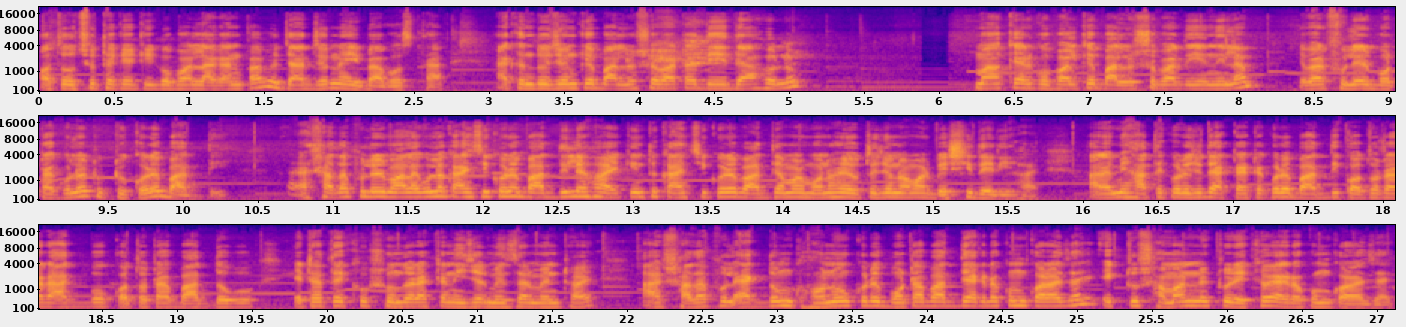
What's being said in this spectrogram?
অত উঁচু থেকে কি গোপাল লাগান পাবে? যার জন্য এই ব্যবস্থা। এখন দুজনকে বাল্য সেবাটা দিয়ে দেওয়া হলো। মাকে আর গোপালকে বাল্যসভা দিয়ে নিলাম। এবার ফুলের বোঁটাগুলো টুকটুক করে বাদ দিই। সাদা ফুলের মালাগুলো কাঁচি করে বাদ দিলে হয়, কিন্তু কাঁচি করে বাদ দিয়ে আমার মনে হয় ওতে যেন আমার বেশি দেরি হয়। আর আমি হাতে করে যদি একটা একটা করে বাদ দিই, কতটা রাখব, কতটা বাদ দেবো, এটাতে খুব সুন্দর একটা নিজের মেজারমেন্ট হয়। আর সাদা ফুল একদম ঘন করে বোঁটা বাদ দিয়ে একরকম করা যায়, একটু সামান্য একটু রেখেও একরকম করা যায়।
